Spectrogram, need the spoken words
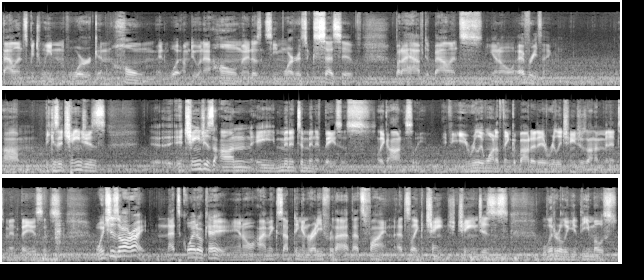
balance between work and home and what I'm doing at home. And it doesn't seem where it's excessive, but I have to balance, you know, everything. Um, because it changes, it changes on a minute to minute basis. Like, honestly, if you really want to think about it, it really changes on a minute to minute basis, which is all right that's quite okay. You know, I'm accepting and ready for that. That's fine. That's like change. Change is literally the most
